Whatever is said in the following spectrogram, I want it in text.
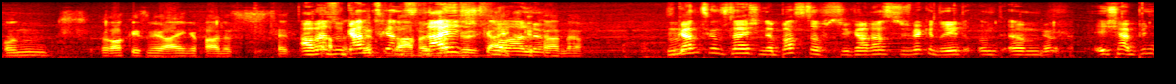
und Rocky ist mir reingefahren. Das hätte Aber so ganz, ganz leicht vor allem. hab. So ganz, ganz leicht in der Buststop-Schikane hast du dich weggedreht und ähm, Ja. ich hab, bin,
